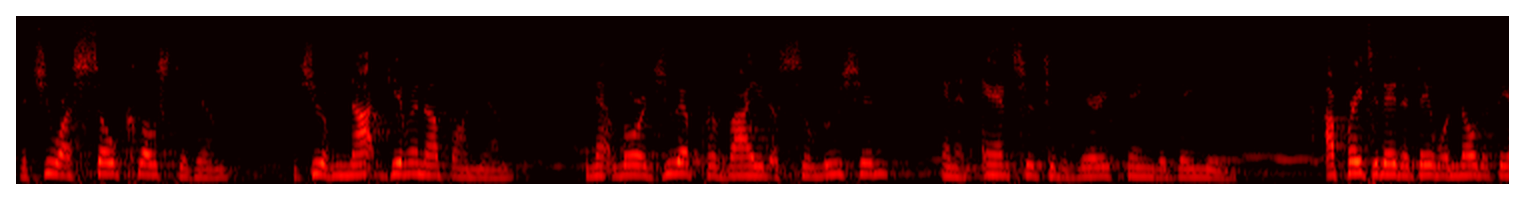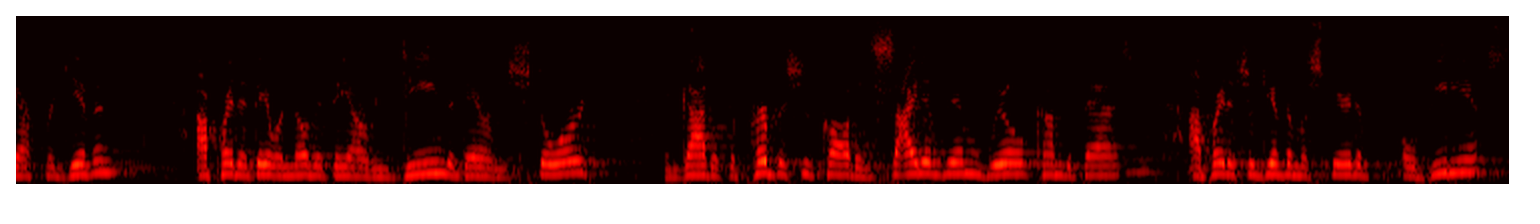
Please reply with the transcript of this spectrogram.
that you are so close to them, that you have not given up on them, and that, Lord, you have provided a solution and an answer to the very thing that they need. I pray today that they will know that they are forgiven. I pray that they will know that they are redeemed, that they are restored, and God, that the purpose you've called inside of them will come to pass. I pray that you'll give them a spirit of obedience,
